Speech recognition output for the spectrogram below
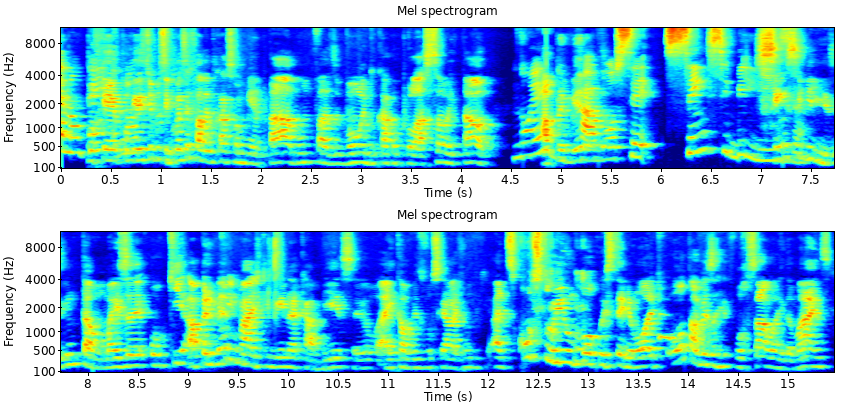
É, não tem. Porque, não, porque, tipo assim, quando você fala educação ambiental, vamos fazer, vamos educar a população e tal, não é a educar, primeira- você sensibiliza. sensibiliza. Então, mas é, o que a primeira imagem que vem na cabeça, eu- aí talvez você ajude a desconstruir um pouco o estereótipo, ou talvez a reforçá-lo ainda mais,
